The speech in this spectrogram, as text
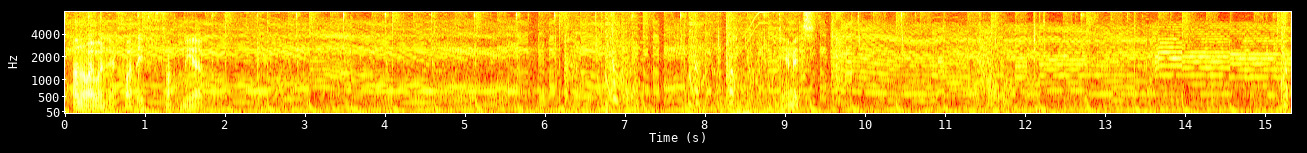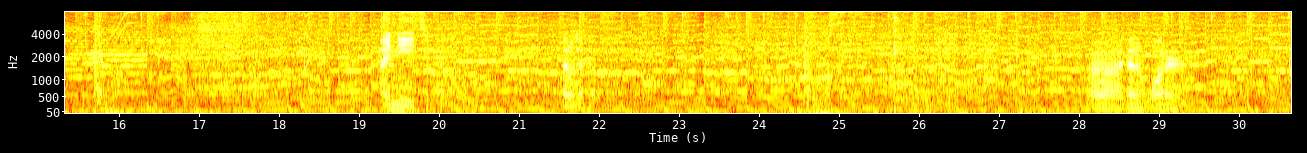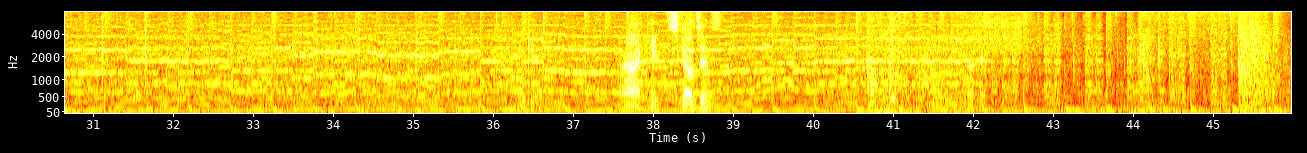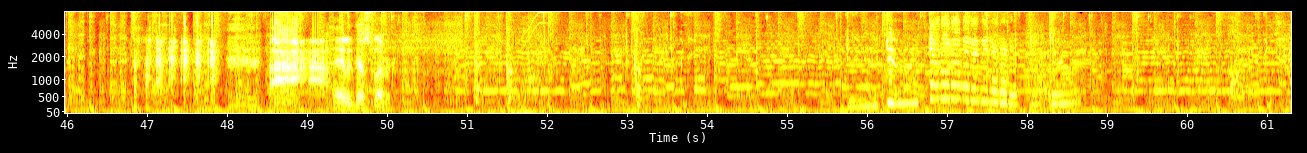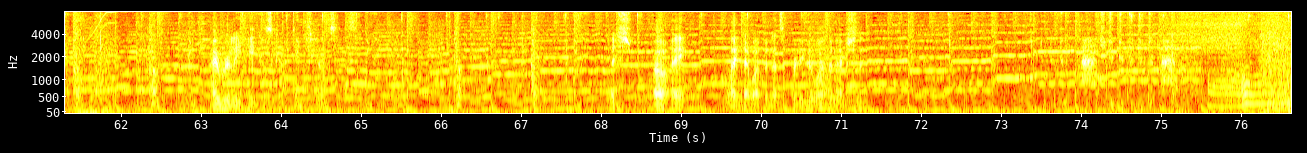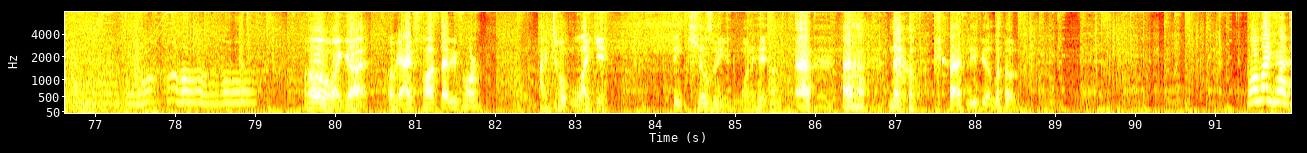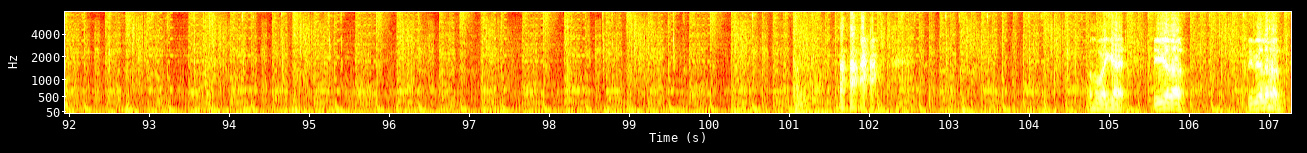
I don't know why I went there. They fucked me up. Damn it. Okay, I need some help. I don't got help. Ah, I got in water. Okay. Ah, I hate skeletons. Okay. ah, hey, look, there's Flubber. I really hate those goddamn skeletons. I just... Oh, hey. I like that weapon. That's a pretty good weapon, actually. Oh my god. Okay, I fought that before. I don't like it. Thing kills me in one hit. Ah! Ah! No! God, leave me alone. Oh my god! oh my god. Leave me alone. Leave me alone.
